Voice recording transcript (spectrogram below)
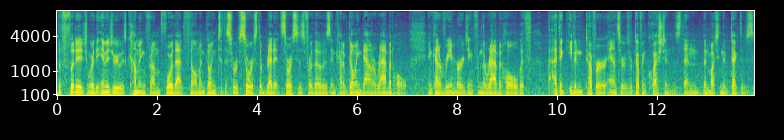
the footage and where the imagery was coming from for that film and going to the sort of source, the Reddit sources for those, and kind of going down a rabbit hole and kind of reemerging from the rabbit hole with, I think, even tougher answers or tougher questions than, than watching the detectives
